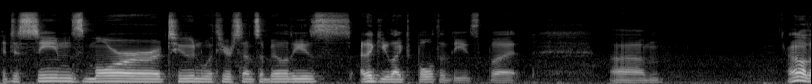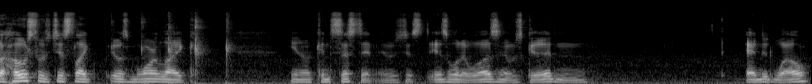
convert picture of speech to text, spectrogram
it just seems more attuned with your sensibilities. I think you liked both of these, but um, I don't know. The host was just like it was more like you know consistent. It was just is what it was, and it was good and ended well.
